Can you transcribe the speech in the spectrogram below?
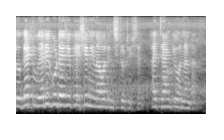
to get very good education in our institution. I thank you one and all.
